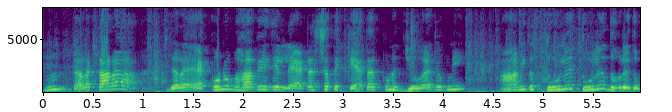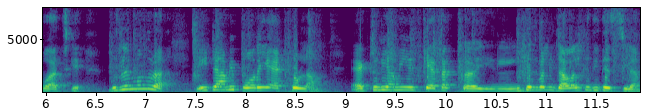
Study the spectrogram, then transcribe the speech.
হুম, তারা কারা? যারা এখনও ভাবে যে ল্যাটার সাথে ক্যাটার কোনো যোগাযোগ নেই, আমি তো তুলে তুলে ধরে দেবো আজকে। বুঝলেন বন্ধুরা? এইটা আমি পরে অ্যাড করলাম। অ্যাকচুয়ালি আমি ক্যাটা লিকেজ বালি দালালকে দিতে এসেছিলাম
